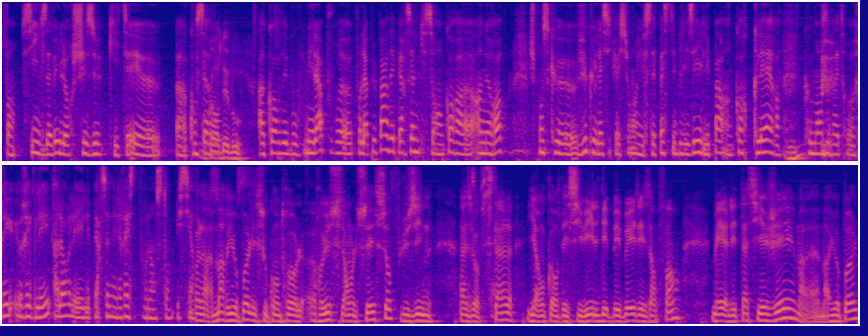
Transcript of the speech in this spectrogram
enfin, s'ils avaient leur chez eux qui était euh, euh, conservé. Encore debout. Encore debout. Mais là, pour, euh, pour la plupart des personnes qui sont encore en Europe, je pense que vu que la situation ne s'est pas stabilisée, il n'est pas encore clair mhm. comment ça va être réglé, alors les, les, personnes, elles restent pour l'instant ici en voilà, Mariupol est sous contrôle russe, on le sait, sauf l'usine Azovstal. Il y a encore des civils, des bébés, des enfants, mais elle est assiégée, Mariupol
